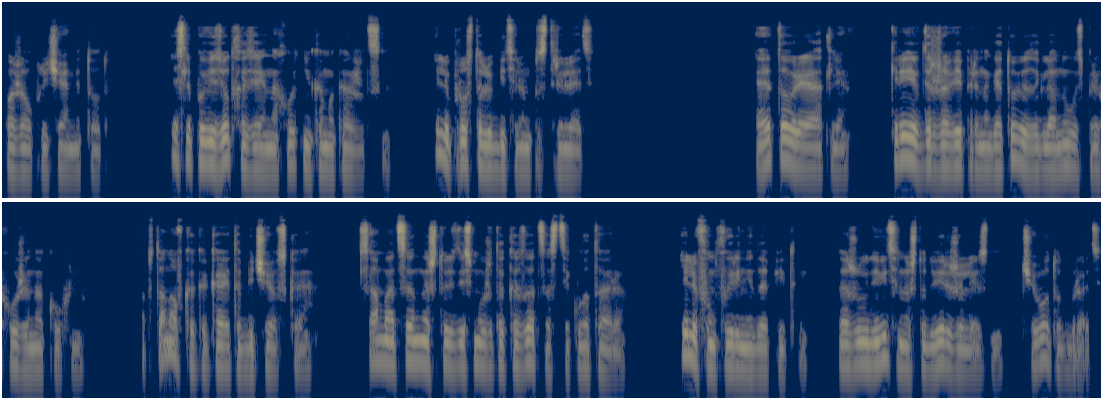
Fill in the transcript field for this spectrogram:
пожал плечами тот. Если повезет, хозяин охотником окажется. Или просто любителем пострелять. Это вряд ли. Киреев, держа вепрь наготове, заглянул из прихожей на кухню. Обстановка какая-то бичевская. Самое ценное, что здесь может оказаться, стеклотара. Или фунфырь недопитый. Даже удивительно, что дверь железная. Чего тут брать?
